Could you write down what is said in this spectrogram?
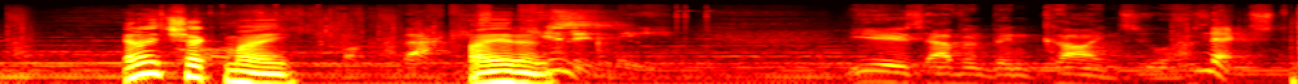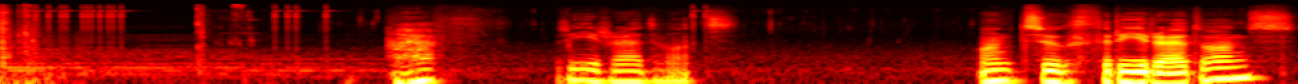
can I check my irons. Killing me. Years haven't been kind to us. Next. I have three red ones. One, two, three red ones.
